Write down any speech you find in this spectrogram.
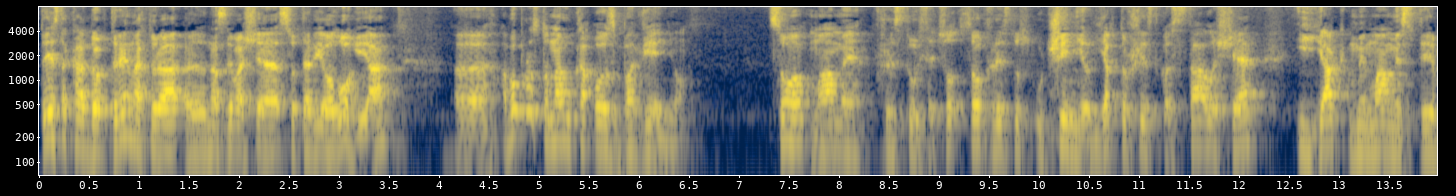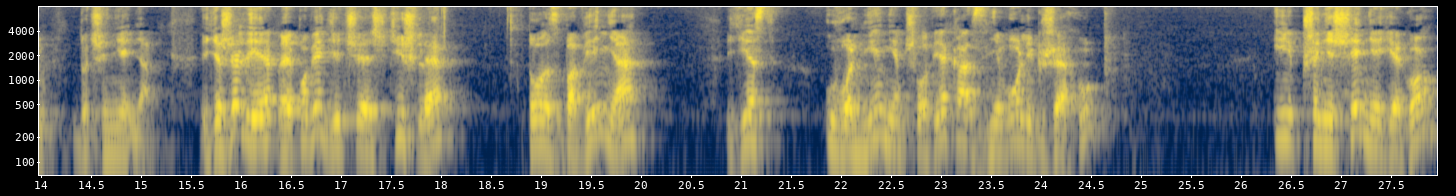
To jest taka doktryna, która nazywa się soteriologia, albo po prostu nauka o zbawieniu. Co mamy w Chrystusie, co, co Chrystus uczynił, jak to wszystko stało się i jak my mamy z tym do czynienia. Jeżeli powiedzieć ściśle, to zbawienie jest uwolnieniem człowieka z niewoli grzechu i przeniesienie jego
